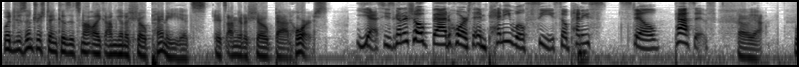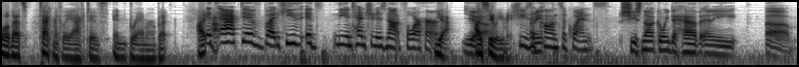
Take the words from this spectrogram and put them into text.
which is interesting because it's not like I'm gonna show Penny. It's it's I'm gonna show Bad Horse. yes, he's gonna show bad horse, and Penny will see. So Penny's still passive. Oh yeah. Well, that's technically active in grammar, but I, It's I- active, but he's it's the intention is not for her. yeah, Yeah. I see what you mean. she's I a mean- consequence. She's not going to have any um,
